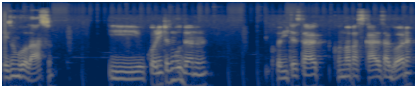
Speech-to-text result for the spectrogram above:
fez um golaço e o Corinthians mudando, né? O Corinthians está com novas caras agora,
